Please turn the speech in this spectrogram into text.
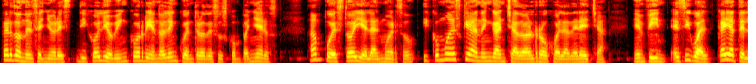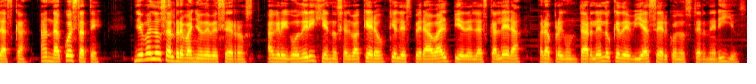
Perdonen, señores, dijo Liobin corriendo al encuentro de sus compañeros. Han puesto ahí el almuerzo, y cómo es que han enganchado al rojo a la derecha. En fin, es igual, cállate, Lasca. Anda, acuéstate. Llévalos al rebaño de becerros, agregó dirigiéndose al vaquero, que le esperaba al pie de la escalera, para preguntarle lo que debía hacer con los ternerillos.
